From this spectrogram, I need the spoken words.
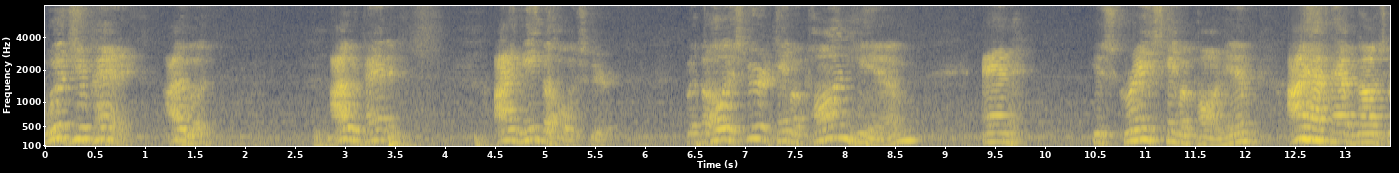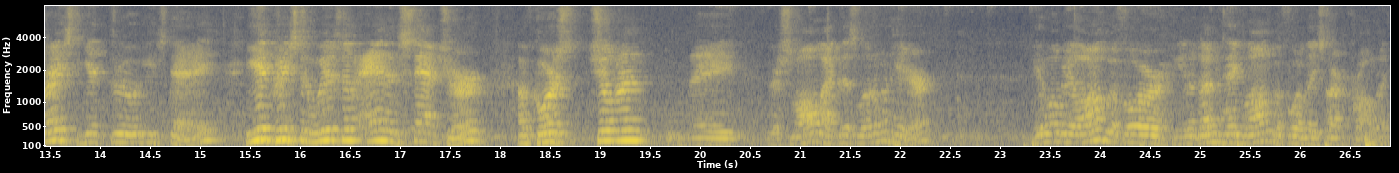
Would you panic? I would. I would panic. I need the Holy Spirit. But the Holy Spirit came upon him and his grace came upon him. I have to have God's grace to get through each day. He increased in wisdom and in stature. Of course, children, they, they're small like this little one here. It will be long before, you know, it doesn't take long before they start crawling.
